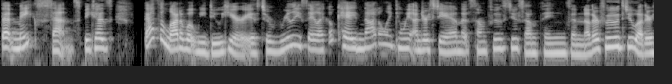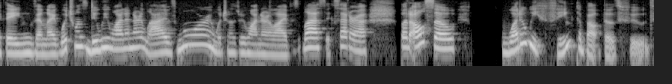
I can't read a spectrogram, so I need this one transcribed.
that makes sense. Because that's a lot of what we do here is to really say like okay not only can we understand that some foods do some things and other foods do other things and like which ones do we want in our lives more and which ones do we want in our lives less etc but also what do we think about those foods?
